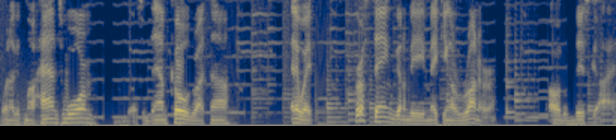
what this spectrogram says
when I get my hands warm, it's so damn cold right now. Anyway, first thing we're gonna be making a runner out of this guy.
